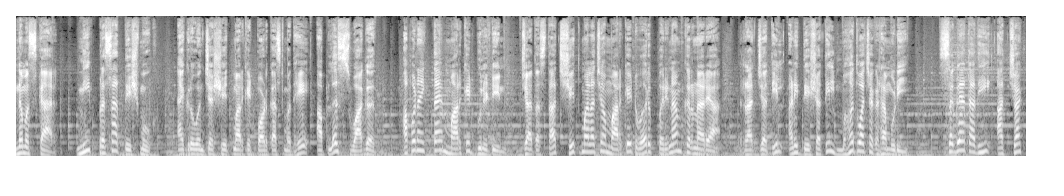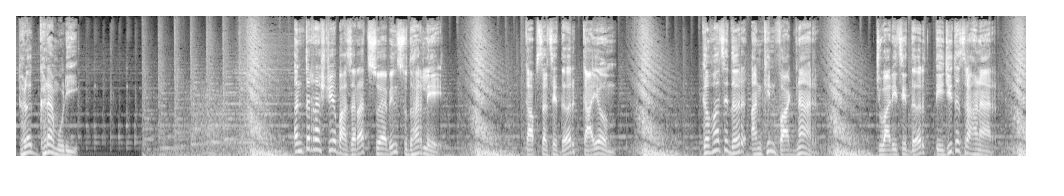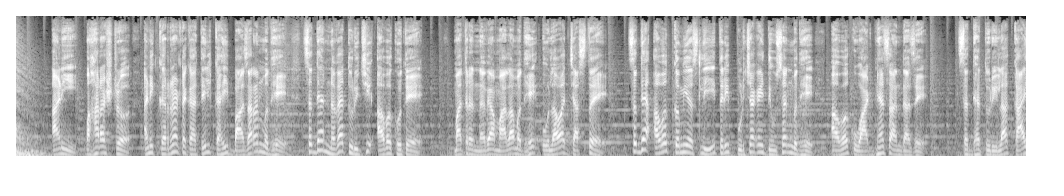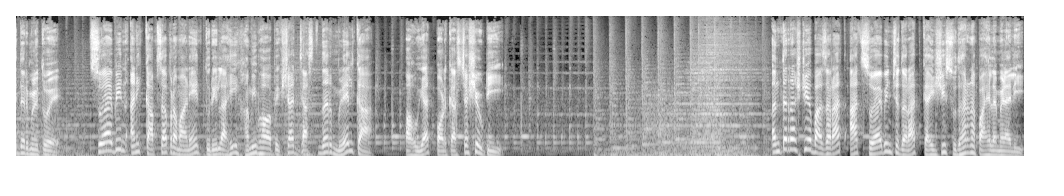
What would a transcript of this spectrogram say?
नमस्कार मी प्रसाद देशमुख अॅग्रोवनच्या शेत मार्केट पॉडकास्टमध्ये आपलं स्वागत. आपण ऐकताय मार्केट बुलेटिन ज्यात असतात शेतमालाच्या मार्केटवर परिणाम करणाऱ्या राज्यातील आणि देशातील महत्त्वाच्या घडामोडी. सगळ्यात आधी आजच्या ठळक घडामोडी. आंतरराष्ट्रीय बाजारात सोयाबीन सुधारले. कापसाचे दर कायम. गव्हाचे दर आणखीन वाढणार. ज्वारीचे दर तेजीतच राहणार. आणि महाराष्ट्र आणि कर्नाटकातील काही बाजारांमध्ये सध्या नव्या तुरीची आवक होते. मात्र नव्या मालामध्ये ओलावा जास्त आहे. सध्या आवक कमी असली तरी पुढच्या काही दिवसांमध्ये आवक वाढण्याचा अंदाज आहे. सध्या तुरीला काय दर मिळतोय? सोयाबीन आणि कापसाप्रमाणे तुरीलाही हमीभावापेक्षा जास्त दर मिळेल का? पाहुयात पॉडकास्टच्या शेवटी. आंतरराष्ट्रीय बाजारात आज सोयाबीनच्या दरात काहीशी सुधारणा पाहायला मिळाली.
